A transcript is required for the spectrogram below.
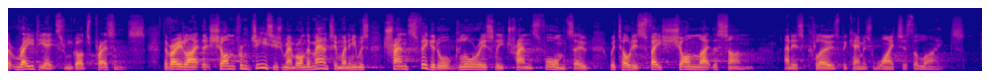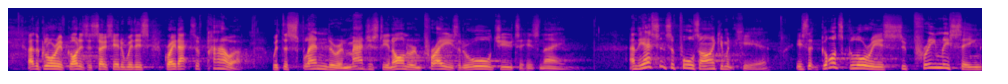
that radiates from God's presence. The very light that shone from Jesus, remember, on the mountain when he was transfigured or gloriously transformed. So we're told his face shone like the sun and his clothes became as white as the light. Uh, the glory of God is associated with his great acts of power, with the splendor and majesty and honor and praise that are all due to his name. And the essence of Paul's argument here is that God's glory is supremely seen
